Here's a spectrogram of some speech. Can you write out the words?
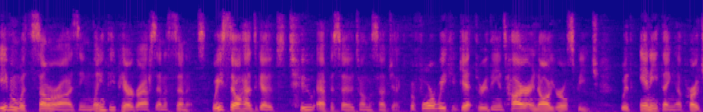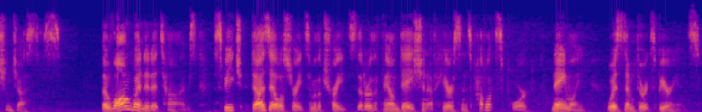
Even with summarizing lengthy paragraphs in a sentence, we still had to go to two episodes on the subject before we could get through the entire inaugural speech with anything approaching justice. Though long winded at times, the speech does illustrate some of the traits that are the foundation of Harrison's public support, namely, wisdom through experience,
